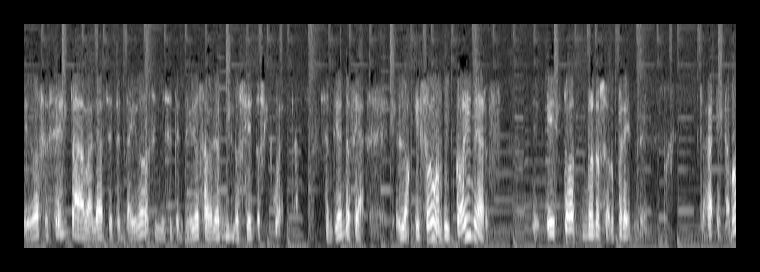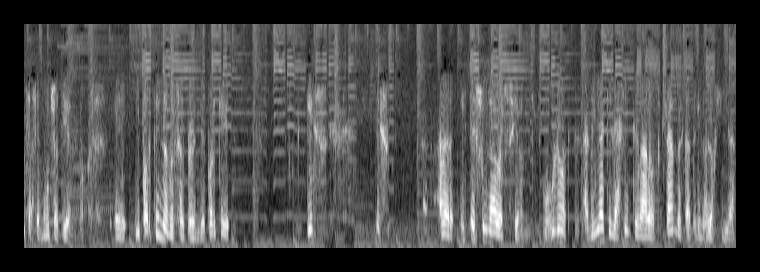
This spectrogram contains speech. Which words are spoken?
de 260 a valer 72 y de 72 a valer 1250. ¿Se entiende? O sea, los que somos bitcoiners, esto no nos sorprende. Estamos hace mucho tiempo. Eh, ¿Y por qué no nos sorprende? Porque es, es, a ver, esta es una adopción. Uno, a medida que la gente va adoptando esta tecnología,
